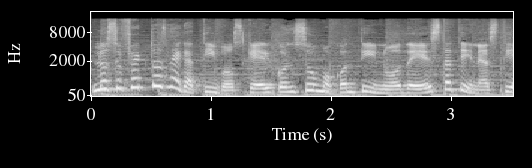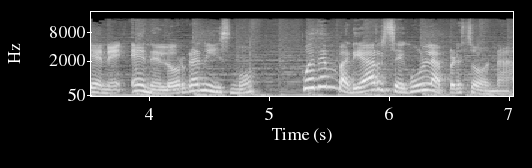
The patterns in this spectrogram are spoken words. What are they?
Los efectos negativos que el consumo continuo de estatinas tiene en el organismo pueden variar según la persona.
